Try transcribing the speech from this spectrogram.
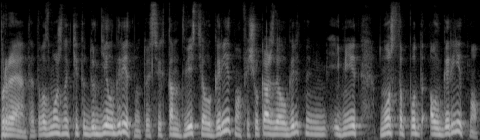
бренд, это, возможно, какие-то другие алгоритмы. То есть их там 200 алгоритмов, еще каждый алгоритм имеет множество подалгоритмов.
